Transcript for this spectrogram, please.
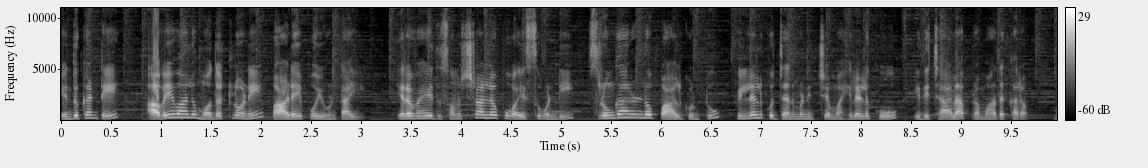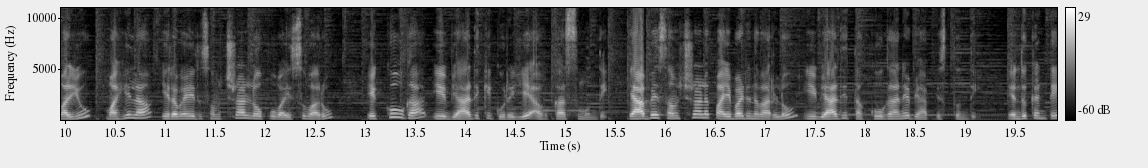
ఎందుకంటే అవయవాలు మొదట్లోనే పాడైపోయి ఉంటాయి. ఇరవై ఐదు సంవత్సరాలలోపు వయసు ఉండి శృంగారంలో పాల్గొంటూ పిల్లలకు జన్మనిచ్చే మహిళలకు ఇది చాలా ప్రమాదకరం. మరియు మహిళ ఇరవై ఐదు సంవత్సరాలలోపు వయసు వారు ఎక్కువగా ఈ వ్యాధికి గురయ్యే అవకాశం ఉంది. యాభై సంవత్సరాల పైబడిన వారిలో ఈ వ్యాధి తక్కువగానే వ్యాపిస్తుంది. ఎందుకంటే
